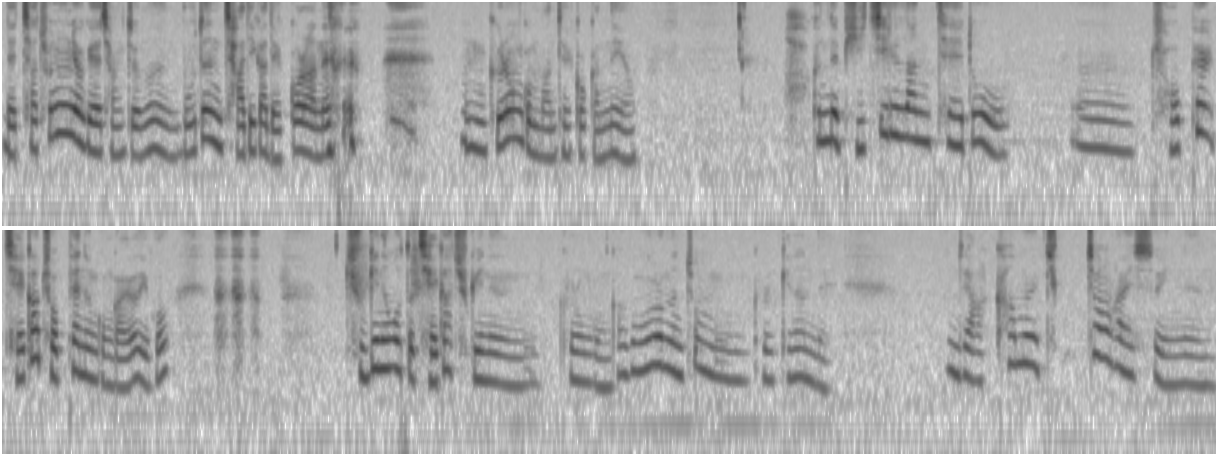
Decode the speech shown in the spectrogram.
내 차 초능력의 장점은 모든 자리가 내 거라는 음, 그런 것만 될 것 같네요. 근데 비질란테도 음, 접해 제가 접해는 건가요, 이거? 죽이는 것도 제가 죽이는 그런 건가? 그러면 좀 그렇긴 한데. 근데 악함을 측정할 수 있는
